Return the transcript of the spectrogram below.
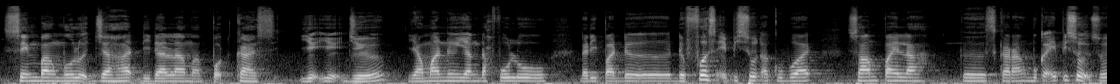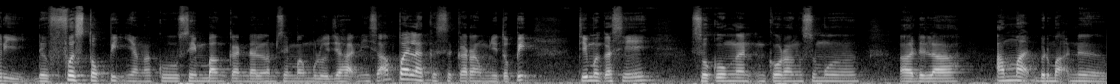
sembang mulut jahat di dalam uh, podcast Ye Ye Je Yang mana yang dah follow Daripada The first episode aku buat Sampailah ke sekarang? Bukan episode sorry. The first topic yang aku sembangkan Dalam sembang mulut jahat ni Sampailah ke sekarang punya topik. Terima kasih. Sokongan korang semua Adalah Amat bermakna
